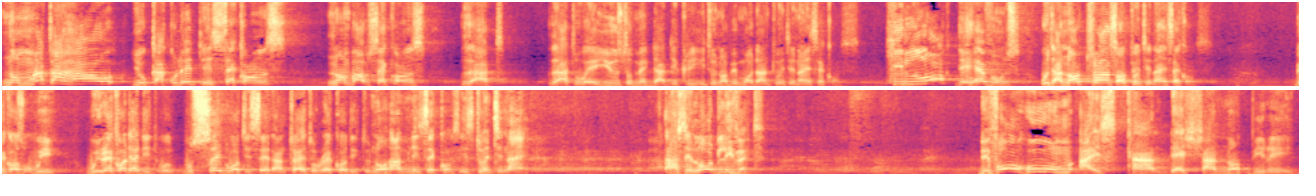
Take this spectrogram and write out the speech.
No matter how you calculate the seconds, number of seconds that, that were used to make that decree, it will not be more than 29 seconds. He locked the heavens with an utterance of 29 seconds. Because we, we recorded it, we, we said what he said and tried to record it to know how many seconds. It's 29. As the Lord liveth, before whom I stand, there shall not be rain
